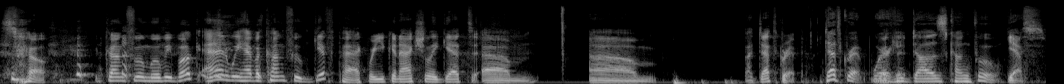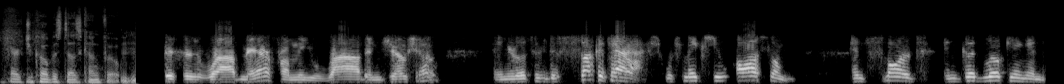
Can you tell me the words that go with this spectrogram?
so, Kung Fu movie book, and we have a Kung Fu gift pack where you can actually get um, um, a death grip. Death Grip, where he it. does kung fu. Yes. Eric Jacobus does kung fu. Mm-hmm. This is Rob Mayer from the Rob and Joe Show, and you're listening to Succotash, which makes you awesome and smart and good looking. And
